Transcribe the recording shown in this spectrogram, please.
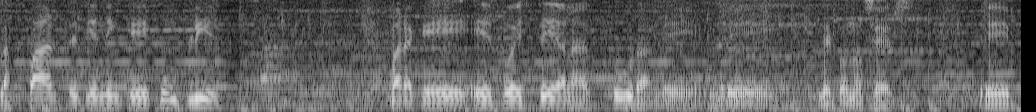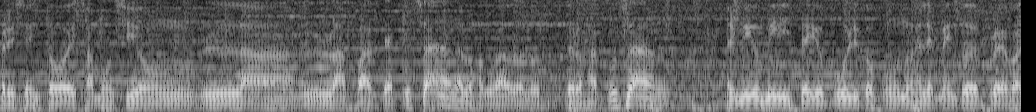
las partes tienen que cumplir para que esto esté a la altura de conocerse eh, presentó esa moción la, la, parte acusada, los abogados de los, acusados, el mismo Ministerio Público con unos elementos de prueba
